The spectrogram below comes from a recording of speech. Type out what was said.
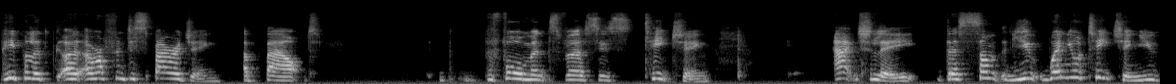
people are, are often disparaging about performance versus teaching. Actually there's something you when you're teaching you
